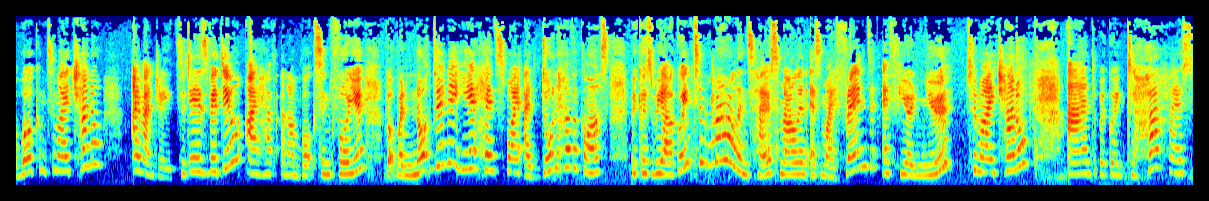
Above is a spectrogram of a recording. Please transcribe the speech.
welcome to my channel. I'm Andri. Today's video I have an unboxing for you but we're not doing it here hence why I don't have a glass because we are going to Marilyn's house. Marilyn is my friend if you're new to my channel and we're going to her house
